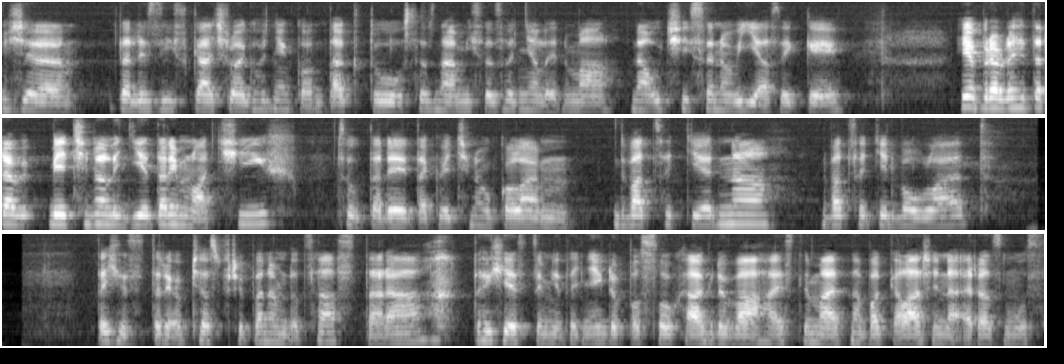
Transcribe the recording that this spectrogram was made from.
že tady získá člověk hodně kontaktu, seznámí se s hodně lidma, naučí se nový jazyky. Je pravda, že teda většina lidí je tady mladších, jsou tady tak většinou kolem 21, 22 let, takže si tady občas připadám docela stará, takže jestli mě teď někdo poslouchá, kdo váha, jestli má jet na bakaláři na Erasmus,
